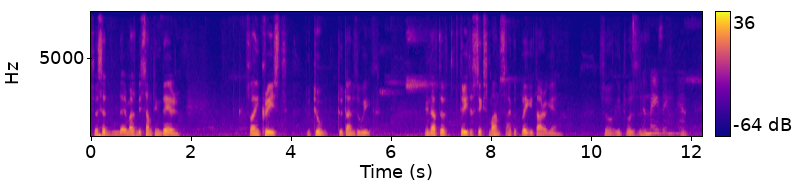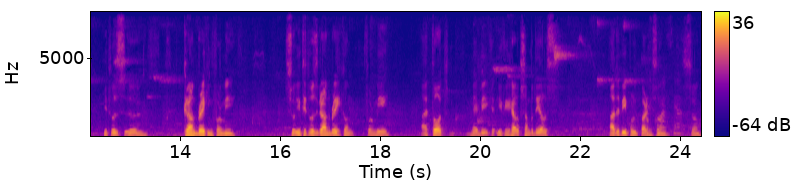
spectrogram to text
So I said there must be something there. So I increased to two two times a week, and after three to six months I could play guitar again. So it was Amazing, yeah. it was uh, groundbreaking for me. So if it was groundbreaking for me, I thought maybe it can- help somebody else, other people with Parkinson. course, yeah. So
